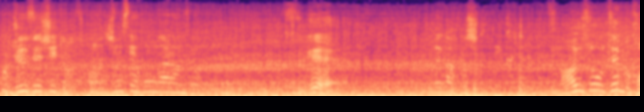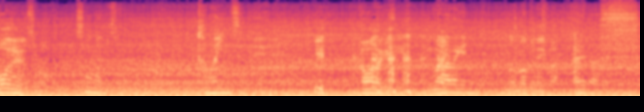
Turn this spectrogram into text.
これ純正シートなんですこの純正本があるんですよ。かすげえ。これが欲しくて買った内装全部革じゃないですか？そうなんですよ。可愛いんですよね。いや革だけに うまい。けにまあうまくない。かあります。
